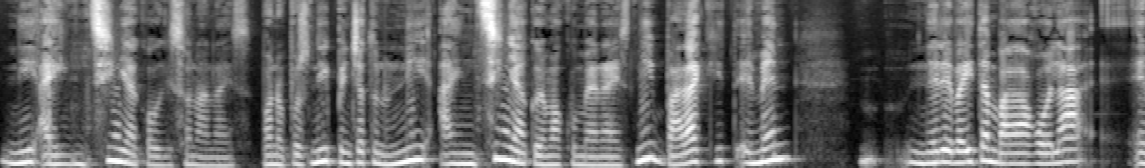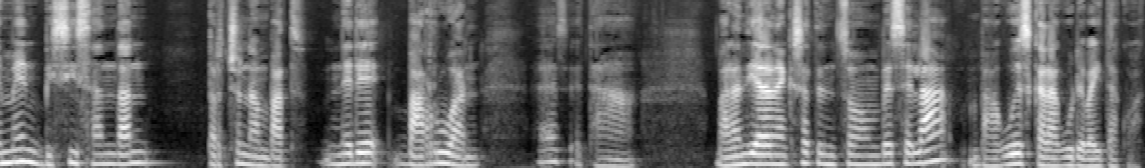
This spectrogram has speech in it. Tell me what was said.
ni aintzinako gizona naiz. Bueno, pues ni pentsatu nun, ni aintzinako emakumea naiz. Ni badakit hemen nire baitan badagoela hemen bizi izan dan pertsonan bat, nire barruan, ez? Eta barandiaranek esaten zon bezala, ba gu eskara gure baitakoak.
